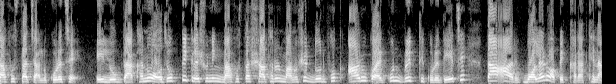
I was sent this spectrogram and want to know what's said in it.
ব্যবস্থা চালু করেছে। এই লোক দেখানো অযৌক্তিক রেশনিং ব্যবস্থা সাধারণ মানুষের দুর্ভোগ আরও কয়েকগুণ বৃদ্ধি করে দিয়েছে, তা আর বলার অপেক্ষা রাখে না।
